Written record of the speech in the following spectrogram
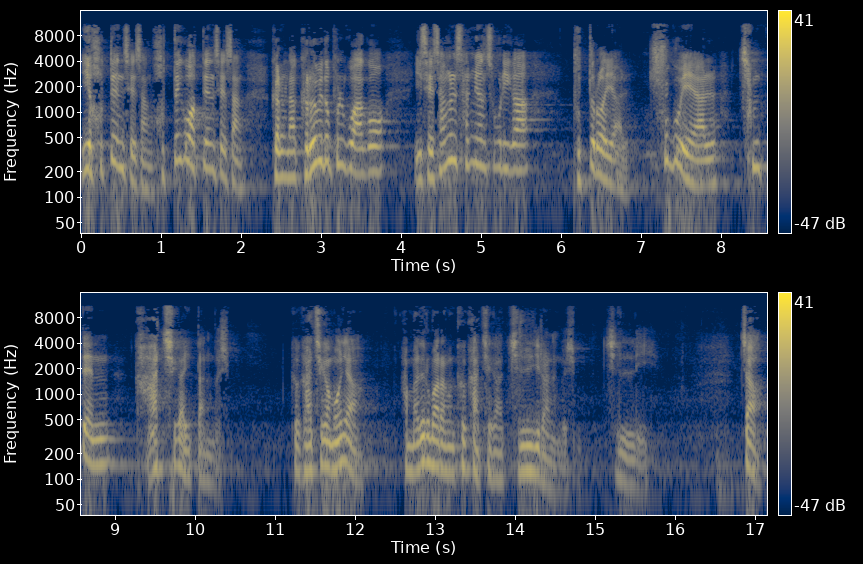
이 헛된 세상, 헛되고 헛된 세상, 그러나 그럼에도 불구하고 이 세상을 살면서 우리가 붙들어야 할, 추구해야 할 참된 가치가 있다는 것입니다. 그 가치가 뭐냐? 한마디로 말하면 그 가치가 진리라는 것입니다. 진리. 자,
